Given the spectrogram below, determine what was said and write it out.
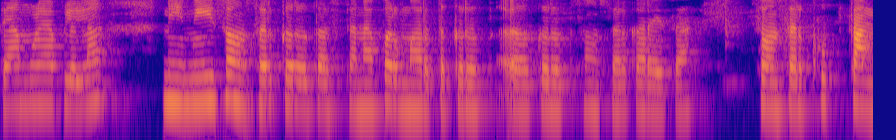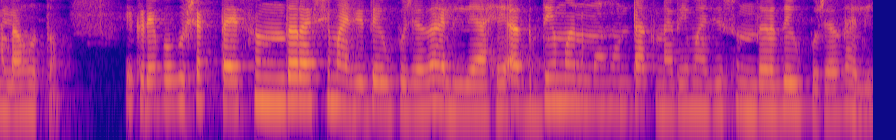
त्यामुळे आपल्याला नेहमी संसार करत असताना परमार्थ करत करत संसार करायचा. संसार खूप चांगला होतो. इकडे बघू शकताय सुंदर अशी माझी देवपूजा झालेली आहे. अगदी मन मोहून टाकणारी माझी सुंदर देवपूजा झाली.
